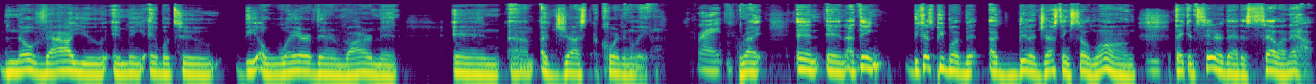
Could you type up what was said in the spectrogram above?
no value in being able to be aware of their environment and um, adjust accordingly Right. right and and i think because people have been, uh, been adjusting so long Mm. they consider that as selling out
